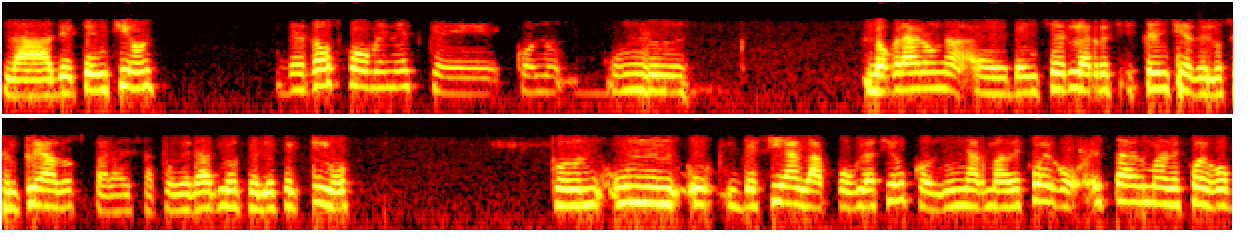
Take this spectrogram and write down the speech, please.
la detención de dos jóvenes que con un lograron eh, vencer la resistencia de los empleados para desapoderarlos del efectivo con un, decía la población con un arma de fuego. Esta arma de fuego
